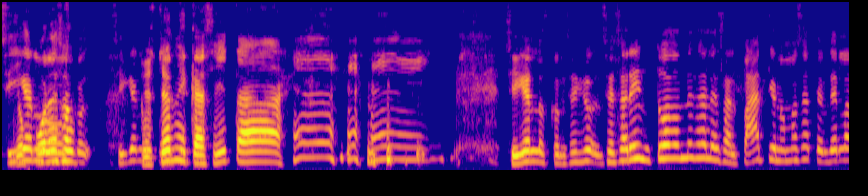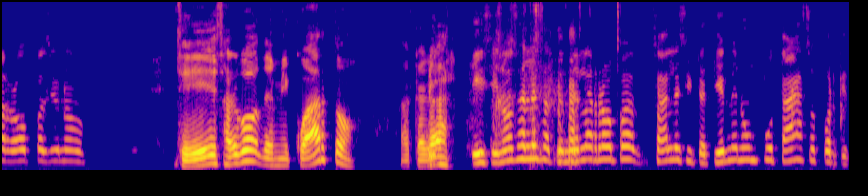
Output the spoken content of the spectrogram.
Sigan por eso- Que los, esté en mi casita. sigan los consejos. Cesarín, ¿tú a dónde sales? Al patio, nomás a tender la ropa, si uno. Sí, salgo de mi cuarto a cagar. Y si no sales a tender la ropa, sales y te tienden un putazo porque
